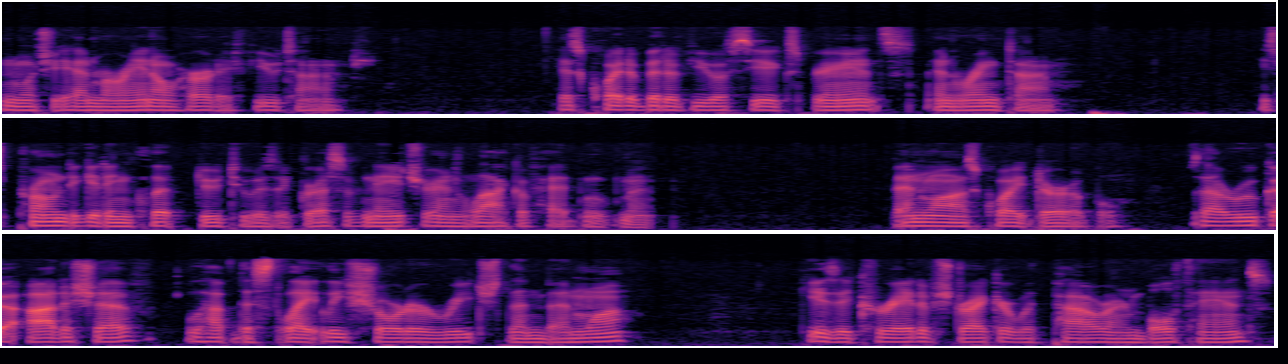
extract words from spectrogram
in which he had Moreno hurt a few times. He has quite a bit of UFC experience and ring time. He's prone to getting clipped due to his aggressive nature and lack of head movement. Benoit is quite durable. Zarrukh Adashev will have the slightly shorter reach than Benoit, he is a creative striker with power in both hands.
